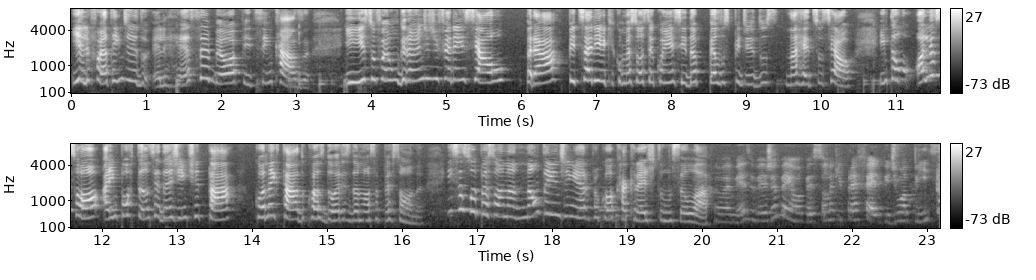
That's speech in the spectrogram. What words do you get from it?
E ele foi atendido, ele recebeu a pizza em casa. E isso foi um grande diferencial para pizzaria que começou a ser conhecida pelos pedidos na rede social. Então, olha só a importância da gente estar tá conectado com as dores da nossa persona. E se a sua persona não tem dinheiro para colocar crédito no celular? Não é mesmo? Veja bem, é uma pessoa que prefere pedir uma pizza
